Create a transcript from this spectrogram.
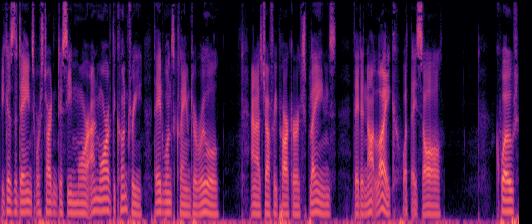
because the Danes were starting to see more and more of the country they had once claimed to rule. And as Geoffrey Parker explains, they did not like what they saw. Quote,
